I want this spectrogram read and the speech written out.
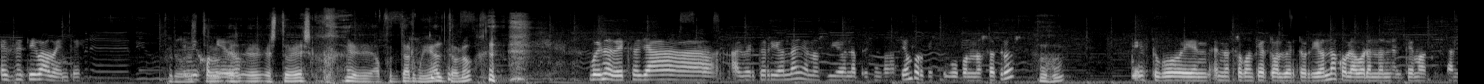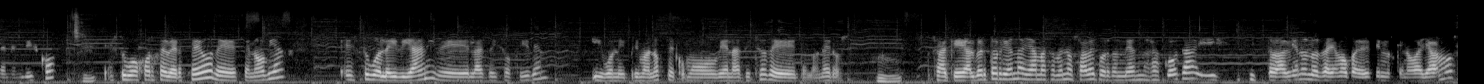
Efectivamente. Pero esto, esto es eh, apuntar muy alto, ¿no? Bueno, de hecho ya Alberto Rionda ya nos vio en la presentación porque estuvo con nosotros. Estuvo en, en nuestro concierto Alberto Rionda colaborando en el tema que sale en el disco. sí. Estuvo Jorge Berceo de Zenobia, estuvo Lady Annie de Las Days of Eden y bueno, y Prima Nocte, como bien has dicho, de Teloneros. O sea que Alberto Rionda ya más o menos sabe por dónde anda la cosa y, y todavía no nos ha llamado para decirnos que no vayamos,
